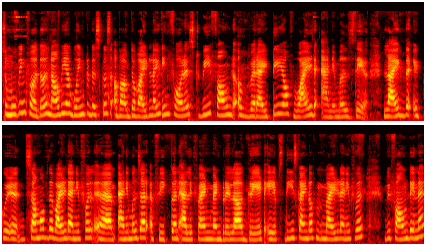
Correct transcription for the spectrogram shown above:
So moving further now we are going to discuss about the wildlife. In forest we found a variety of wild animals there. Like the some of the wild animal um, animals are african elephant mandrilla great apes these kind of wild animal we found in an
